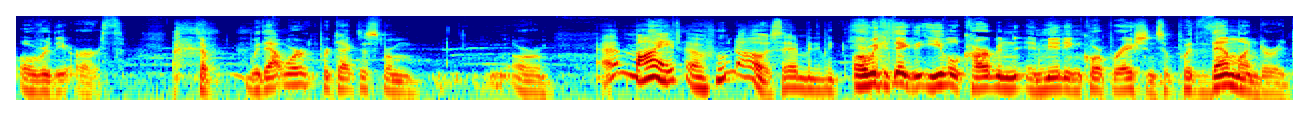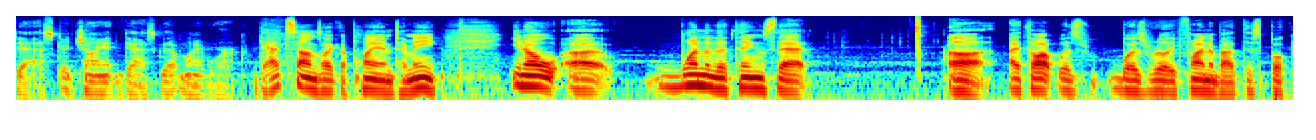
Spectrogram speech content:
over the Earth. To, would that work? Protect us from, or It might. Uh, who knows? I mean, Or we could take the evil carbon emitting corporations and put them under a desk, a giant desk. That might work. that sounds like a plan to me. You know, uh, one of the things that uh, I thought was was really fun about this book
